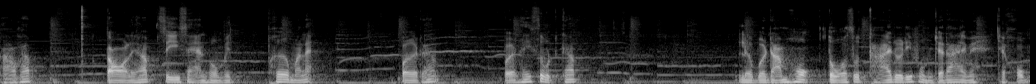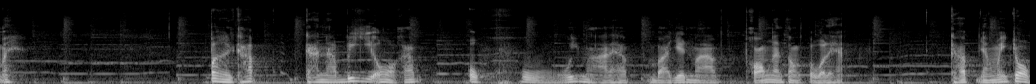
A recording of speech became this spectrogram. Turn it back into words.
เอาครับ ต่อเลยครับสี่แสนผมไปเพิ่มมาแล้ว เปิดครับ เปิดให้สุดครับ เหลือบอร์ดำหกตัวสุดท้ายดูที่ผมจะได้ไหมจะครบไหม เปิดครับการนาบี้ออกครับ โอ้โหมาเลยครับ บาเยิร์นมาพร้อมกันสองตัวเลยฮะครับยังไม่จบ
